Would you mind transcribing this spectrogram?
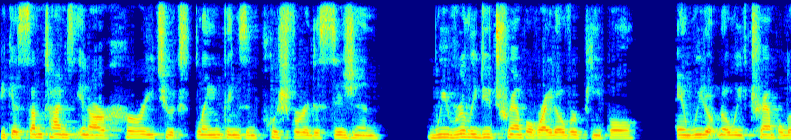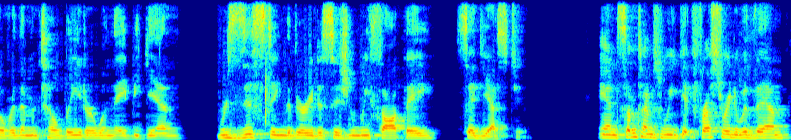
Because sometimes in our hurry to explain things and push for a decision, we really do trample right over people. And we don't know we've trampled over them until later when they begin resisting the very decision we thought they said yes to. And sometimes we get frustrated with them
